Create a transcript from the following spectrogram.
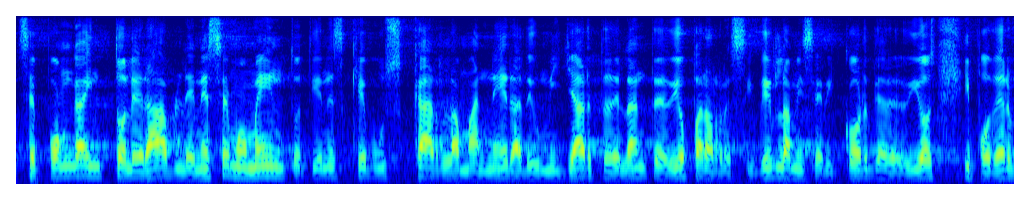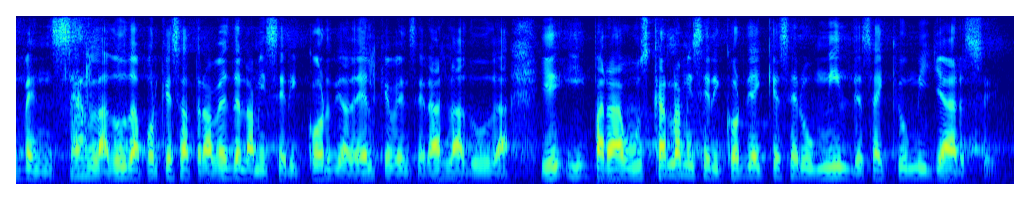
se ponga intolerable, en ese momento tienes que buscar la manera de humillarte delante de Dios para recibir la misericordia de Dios y poder vencer la duda, porque es a través de la misericordia de Él que vencerás la duda. Y, para buscar la misericordia hay que ser humildes, hay que humillarse.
